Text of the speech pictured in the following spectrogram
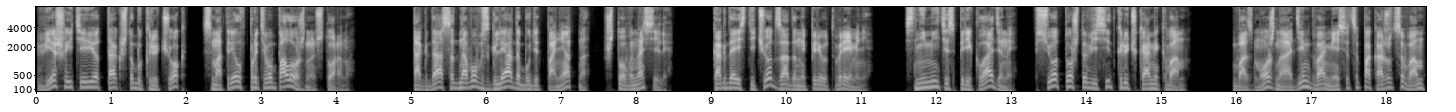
вешайте ее так, чтобы крючок смотрел в противоположную сторону. Тогда с одного взгляда будет понятно, что вы носили. Когда истечет заданный период времени, снимите с перекладины все то, что висит крючками к вам. Возможно, один-два месяца покажутся вам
